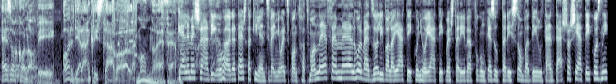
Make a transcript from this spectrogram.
Ez a kanapé. Argyelán Krisztával. Manna FM. Kellemes rádióhallgatást a 98.6 Manna FM-mel. Horváth Zolival a játékonyó játékmesterével fogunk ezúttal is szombat délután társas játékozni,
